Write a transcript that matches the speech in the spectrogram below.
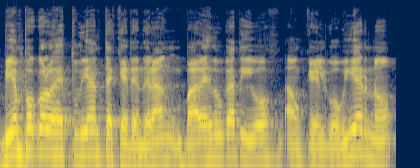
bien pocos los estudiantes que tendrán vales educativos, aunque el gobierno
